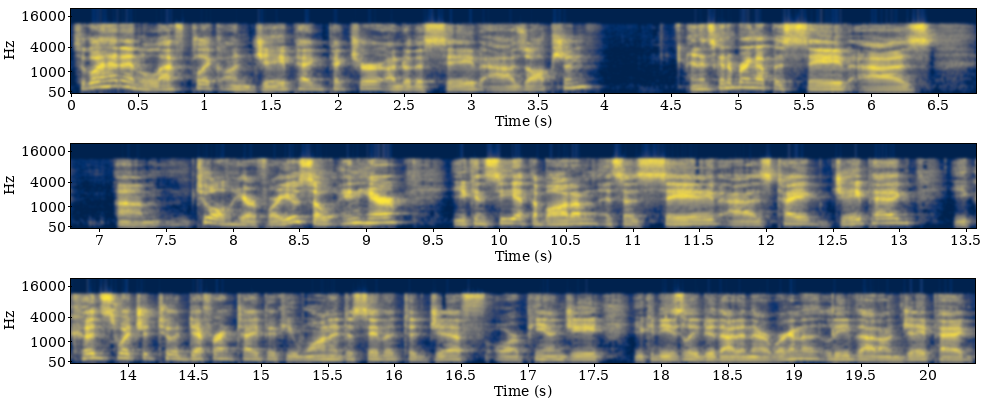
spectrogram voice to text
So go ahead and left click on JPEG picture under the Save As option. And it's gonna bring up a Save As um, tool here for you. So in here, you can see at the bottom, it says save as type JPEG. You could switch it to a different type if you wanted to save it to GIF or PNG. You could easily do that in there. We're gonna leave that on JPEG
